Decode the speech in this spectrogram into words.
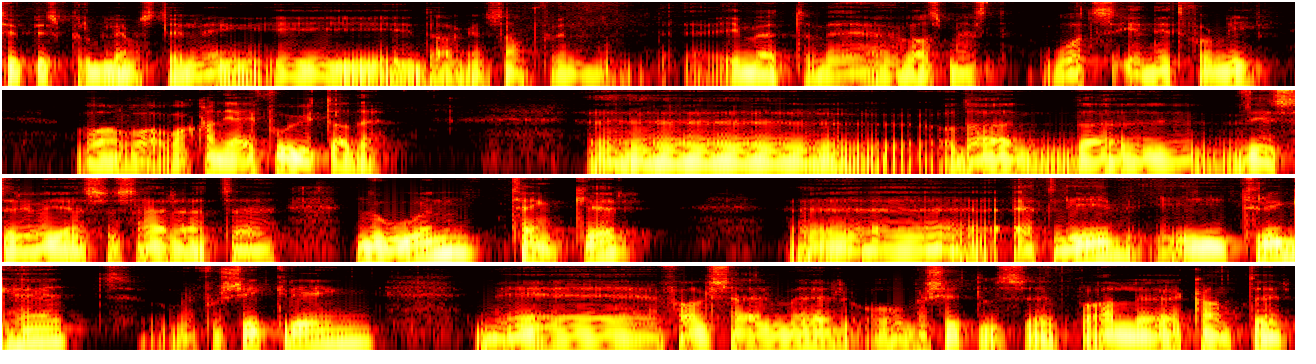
typisk problemstilling i dagens samfunn i møte med hva som helst. What's in it for me? Hva, hva, hva kan jeg få ut av det? Uh, og da, da, viser jo Jesus her at uh, noen tenker uh, et liv i trygghet, med forsikring, med fallskjermer og beskyttelse på alle kanter.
